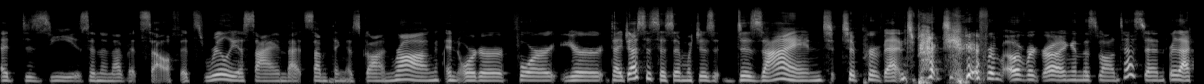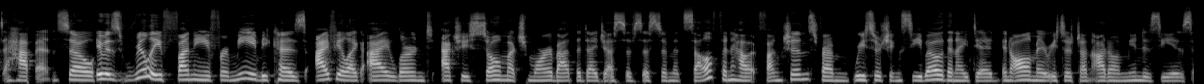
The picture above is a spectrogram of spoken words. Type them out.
a disease in and of itself. It's really a sign that something has gone wrong in order for your digestive system, which is designed to prevent bacteria from overgrowing in the small intestine, for that to happen. So, it was really funny for me because I feel like I learned actually so much more about the digestive system itself and how it functions from researching SIBO than I did in all of my research on autoimmune disease.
